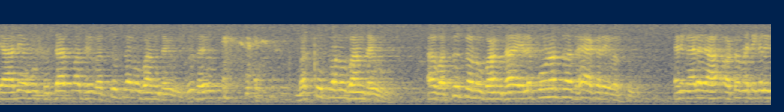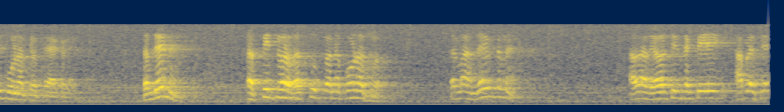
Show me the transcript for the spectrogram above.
તે આજે હું શુદ્ધાત્મા છું વસ્તુત્વનું ભાન થયું. શું થયું? વસ્તુત્વનું ભાન થયું. આ વસ્તુત્વનું ભાન થાય એટલે પૂર્ણત્વ થયા કરે વસ્તુ. એની મારે ઓટોમેટિકલી પૂર્ણત્વ થયા કરે. સમજાય ને? અસ્તિત્વ વસ્તુત્વ અને પૂર્ણત્વ. તમે સમજાયું તમે? હવે વ્યવસ્થિત શક્તિ આપણે છે.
